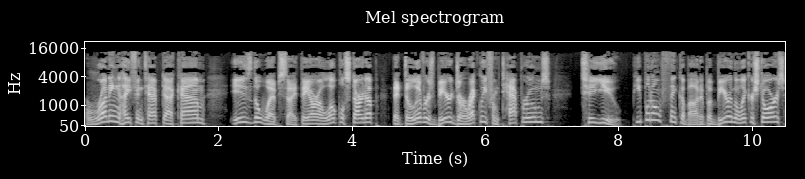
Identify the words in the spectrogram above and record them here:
Running-tap.com is the website. They are a local startup that delivers beer directly from tap rooms to you. People don't think about it, but beer in the liquor stores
